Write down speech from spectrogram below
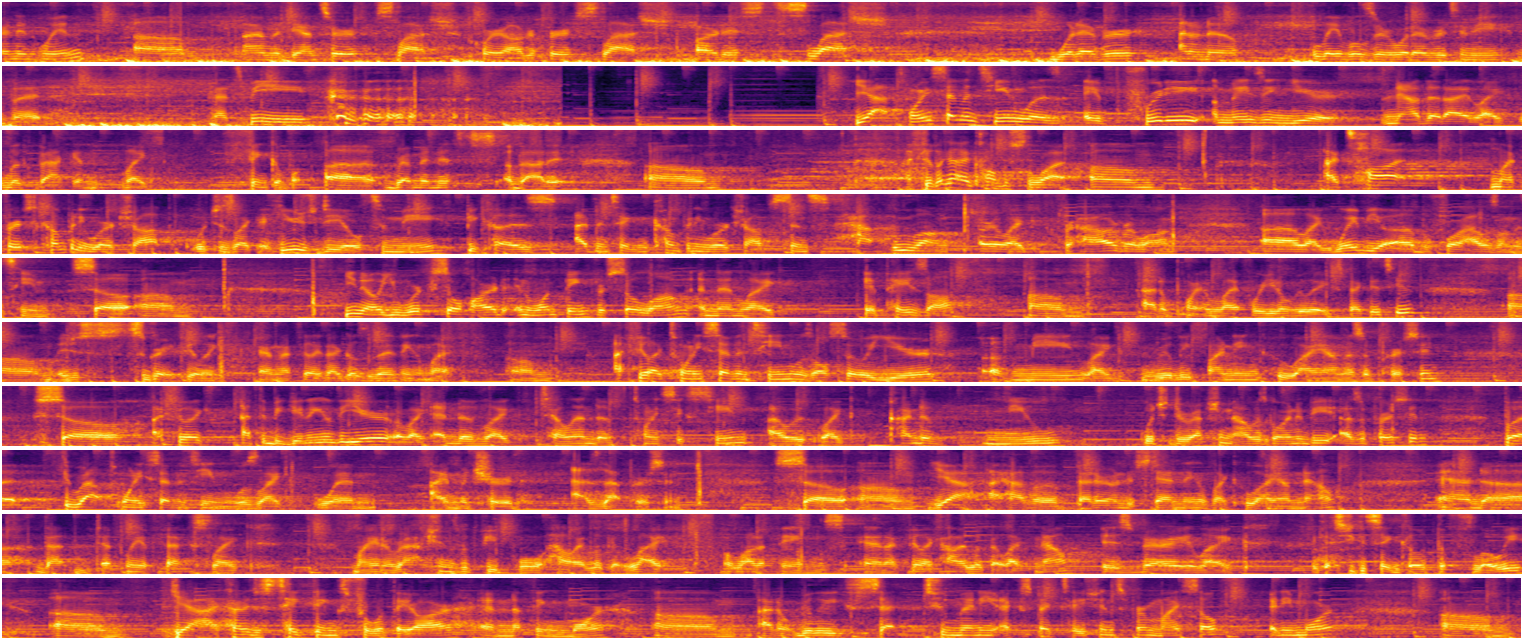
Brandon Huynh. Um, I'm a dancer slash choreographer slash artist slash whatever. I don't know, labels or whatever to me, but that's me. yeah, 2017 was a pretty amazing year now that I like look back and like think of, uh, reminisce about it. Um, I feel like I accomplished a lot. Um, I taught my first company workshop, which is like a huge deal to me because I've been taking company workshops since how, long, or like for however long, uh, like way be, uh, before I was on the team. So, um, you know, you work so hard in one thing for so long and then like it pays off um, at a point in life where you don't really expect it to. Um, it just, it's a great feeling and I feel like that goes with anything in life. Um, I feel like 2017 was also a year of me like really finding who I am as a person. So I feel like at the beginning of the year or like end of like tail end of 2016, I was like kind of knew which direction I was going to be as a person. But throughout 2017 was like when I matured as that person. So um, yeah, I have a better understanding of like who I am now. And uh, that definitely affects like my interactions with people, how I look at life, a lot of things. And I feel like how I look at life now is very like, I guess you could say go with the flowy. Um, yeah, I kind of just take things for what they are and nothing more. Um, I don't really set too many expectations for myself anymore. Um,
